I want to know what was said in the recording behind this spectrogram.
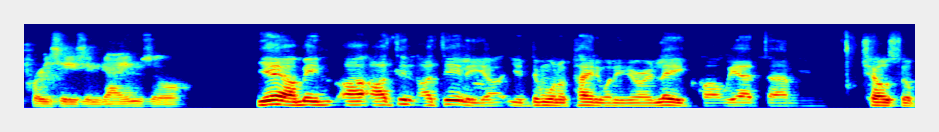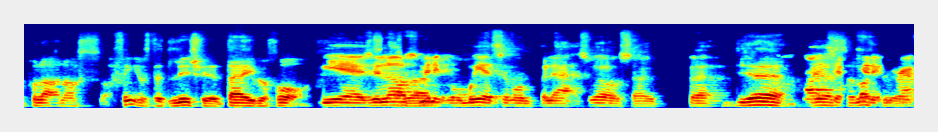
pre-season games or? Yeah, I mean, I, I didn't ideally uh, you didn't want to play anyone in your own league, but we had um, Chelsea pull out on us. I think it was the, literally the day before. Yeah, it was a last um, minute one. We had someone pull out as well. So, but Yeah, yeah. So we, had a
